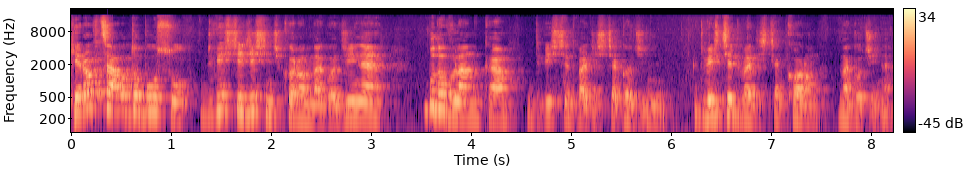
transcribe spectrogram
Kierowca autobusu 210 koron na godzinę. Budowlanka 220, godzin, 220 koron na godzinę.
